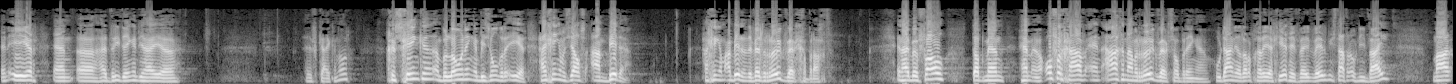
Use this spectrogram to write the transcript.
en eer. En uh, drie dingen die hij. Uh, even kijken hoor. Geschenken, een beloning en bijzondere eer. Hij ging hem zelfs aanbidden. Hij ging hem aanbidden. Er werd reukwerk gebracht. En hij beval dat men hem een offergave en aangenaam reukwerk zou brengen. Hoe Daniel daarop gereageerd heeft, weet, weet ik niet, staat er ook niet bij. Maar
